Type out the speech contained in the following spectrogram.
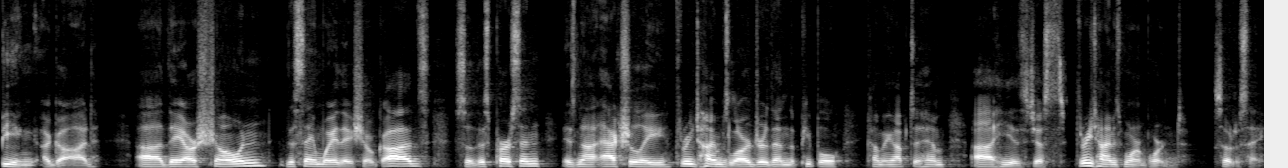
being a god, Uh, they are shown the same way they show gods. So this person is not actually three times larger than the people coming up to him. Uh, he is just three times more important, so to say.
